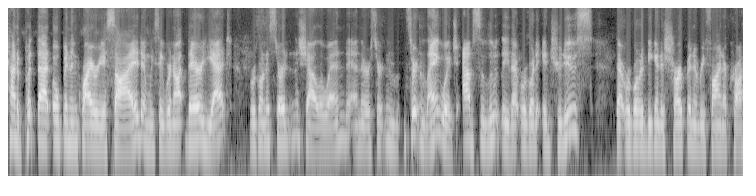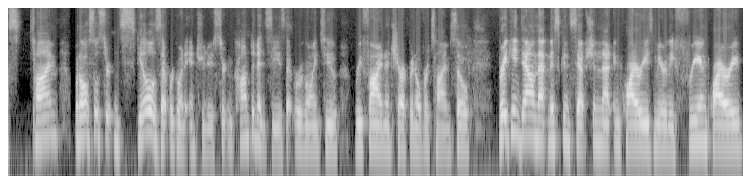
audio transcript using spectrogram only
kind of put that open inquiry aside and we say we're not there yet we're going to start in the shallow end and there are certain certain language absolutely that we're going to introduce that we're going to begin to sharpen and refine across time, but also certain skills that we're going to introduce, certain competencies that we're going to refine and sharpen over time. So, breaking down that misconception that inquiry is merely free inquiry,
